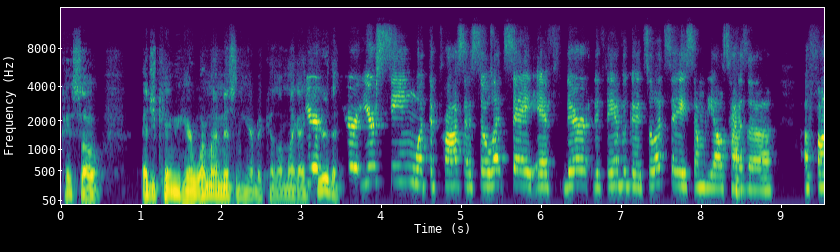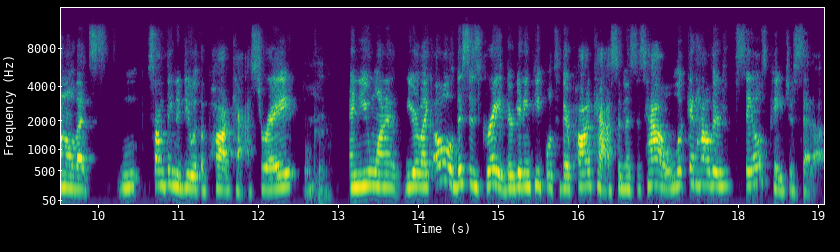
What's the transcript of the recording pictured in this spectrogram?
Okay so educate me here. What am i missing here? Because i'm like i you're, hear that you're, you're seeing what the process so let's say if they're if they have a good so let's say somebody else has a a funnel that's something to do with a podcast right? Okay. And you want to you're like oh this is great. They're getting people to their podcast and this is how. Look at how their sales page is set up.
